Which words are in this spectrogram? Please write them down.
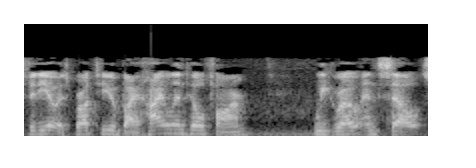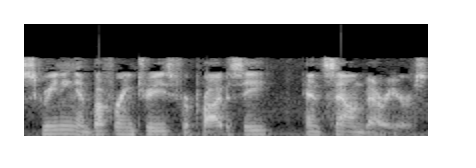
video is brought to you by Highland Hill Farm. We grow and sell screening and buffering trees for privacy and sound barriers.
